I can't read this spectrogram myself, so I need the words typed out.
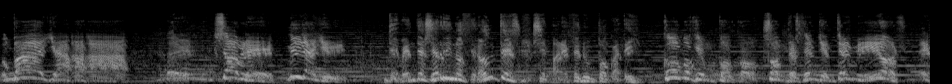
¡Vaya! Eh, ¡Sable! ¡Mira allí! Deben de ser rinocerontes, se parecen un poco a ti. ¿Cómo que un poco? ¡Son descendientes míos! Eh,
